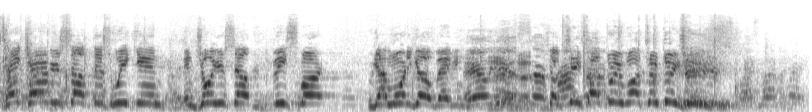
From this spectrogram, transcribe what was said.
Take care of yourself this weekend. Enjoy yourself. Be smart. We got more to go, baby. Hell yes, sir. So, Chiefs on three. One, two, three. Chiefs.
